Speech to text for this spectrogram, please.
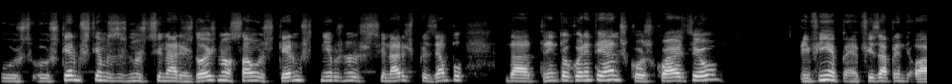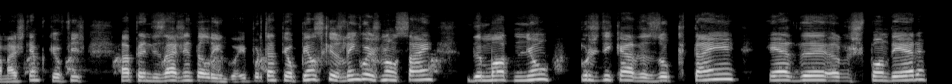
os, os, termos que temos nos dicionários de hoje não são os termos que tínhamos nos dicionários, por exemplo, de há 30 ou 40 anos, com os quais eu, enfim, fiz a ou há mais tempo que eu fiz a aprendizagem da língua. E, portanto, eu penso que as línguas não saem de modo nenhum prejudicadas. O que têm é de responder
